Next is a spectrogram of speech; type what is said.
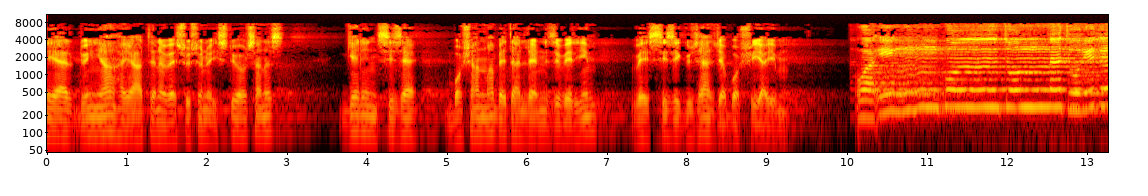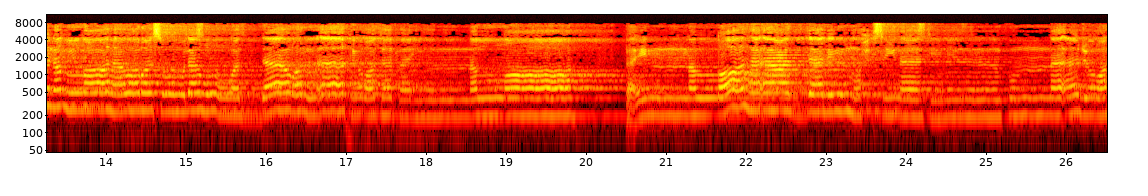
Eğer dünya hayatını ve süsünü istiyorsanız, gelin size boşanma bedellerinizi vereyim ve sizi güzelce boşayayım. وَاِنْ كُنْتُنَّ تُرِدْنَ اللّٰهَ وَرَسُولَهُ وَالدَّارَ الْآخِرَةَ فَاِنَّ اللّٰهَ فَإِنَّ اللّٰهَ أَعَدَّ لِلْمُحْسِنَاتِ مِنْكُنَّ أَجْرًا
